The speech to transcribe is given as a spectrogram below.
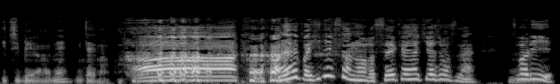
一ベアね、みたいな。あー。あれやっぱ秀樹さんの方が正解な気がしますね。つまり、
